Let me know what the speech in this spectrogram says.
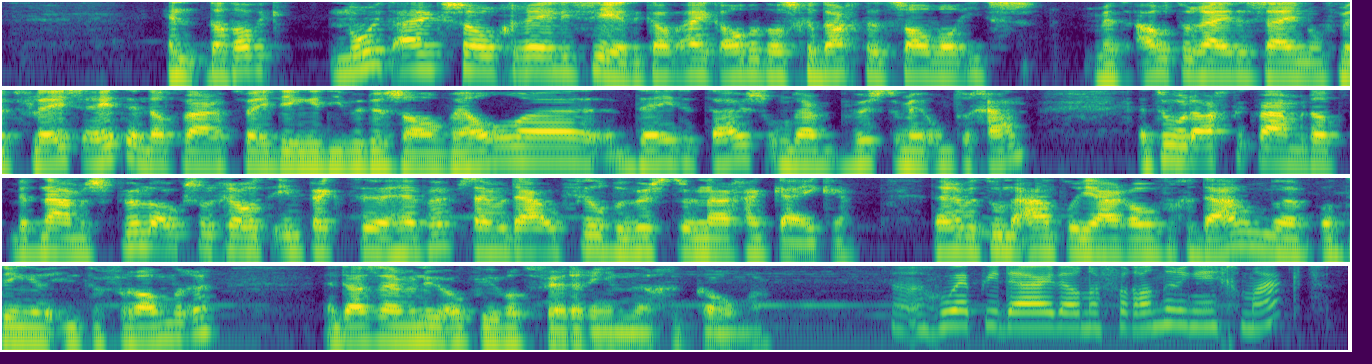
En dat had ik nooit eigenlijk zo gerealiseerd. Ik had eigenlijk altijd als gedachte, het zal wel iets met autorijden zijn of met vlees eten. En dat waren twee dingen die we dus al wel uh, deden thuis, om daar bewuster mee om te gaan. En toen we erachter kwamen dat met name spullen ook zo'n groot impact uh, hebben, zijn we daar ook veel bewuster naar gaan kijken. Daar hebben we toen een aantal jaar over gedaan om uh, wat dingen in te veranderen. En daar zijn we nu ook weer wat verder in gekomen. Eh, hoe heb je daar dan een verandering in gemaakt?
